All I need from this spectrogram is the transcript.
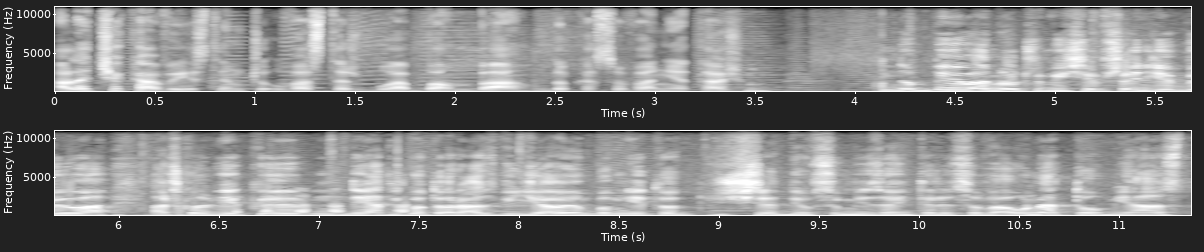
Ale ciekawy jestem, czy u was też była bomba do kasowania taśm? No była, no oczywiście wszędzie była, aczkolwiek e, ja tylko to raz widziałem, bo mnie to średnio w sumie zainteresowało. Natomiast,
